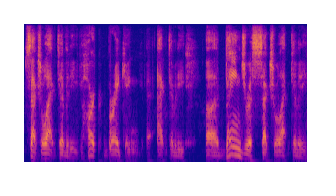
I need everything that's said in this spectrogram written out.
sexual activity, heartbreaking activity, uh, dangerous sexual activity.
